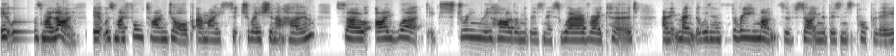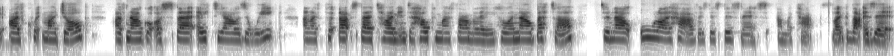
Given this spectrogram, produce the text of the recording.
It was my life. It was my full time job and my situation at home. So I worked extremely hard on the business wherever I could. And it meant that within three months of starting the business properly, I've quit my job. I've now got a spare 80 hours a week. And I've put that spare time into helping my family who are now better. So now all I have is this business and my cats. Like that is it.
